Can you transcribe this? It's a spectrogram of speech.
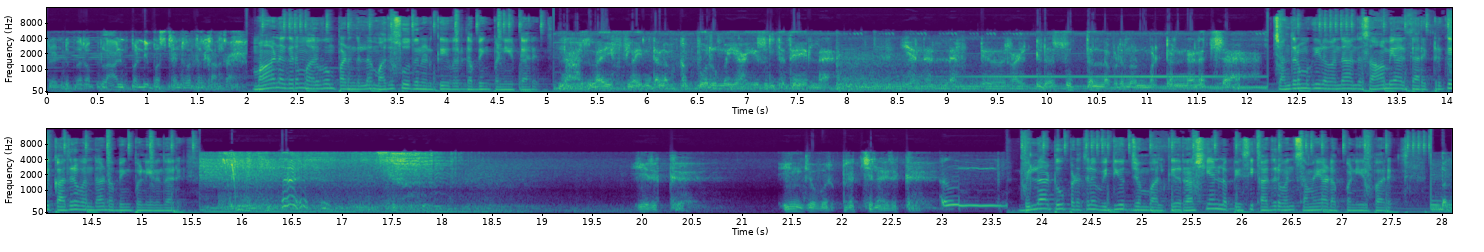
ரெண்டு பேரும் பிளான் பண்ணி பஸ் ஸ்டாண்ட் வந்திருக்காங்க. மாநகரம் அருவம் படங்கள்ல மதுசூதனனுக்கு இவர் டப்பிங் பண்ணியிருக்காரு. நான் லைஃப்ல இந்த அளவுக்கு பொறுமையா இருந்ததே இல்ல. என்ன லெஃப்ட் ரைட்டு சுத்தல்ல விடணும்னு மட்டும் நினைச்சேன். சந்திரமுகியில வந்து அந்த சாமியார் கேரக்டருக்கு கதிரவன் தான் டப்பிங் பண்ணியிருந்தாரு. இருக்கு. இங்க ஒரு பிரச்சனை இருக்கு. பில்லா டூ படத்துல வித்யுத் ஜம்பாலுக்கு ரஷ்யன்ல பேசி கதிரவன் செமையா டப் பண்ணியிருப்பாரு. But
